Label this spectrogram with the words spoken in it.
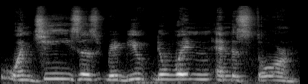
when Jesus rebuked the wind and the storm.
